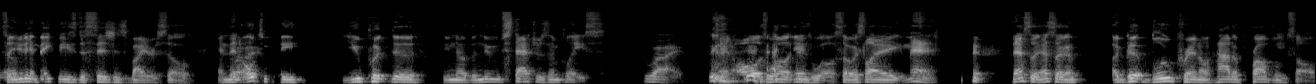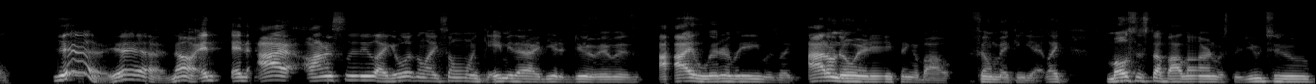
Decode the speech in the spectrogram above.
so you didn't make these decisions by yourself and then right. ultimately you put the you know the new statures in place right and all is well ends well. So it's like man that's a that's a, a good blueprint on how to problem solve. Yeah yeah yeah. No and and i honestly like it wasn't like someone gave me that idea to do. It was i literally was like i don't know anything about filmmaking yet. Like most of the stuff I learned was through YouTube.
